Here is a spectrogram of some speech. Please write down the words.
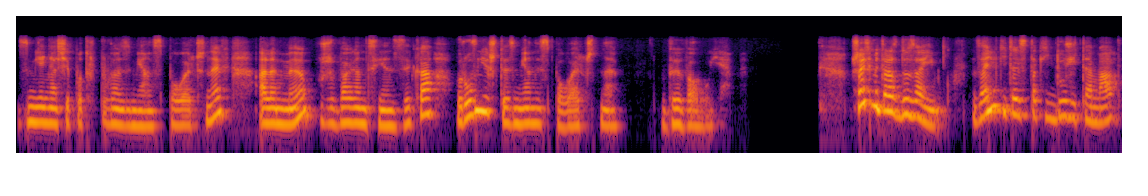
zmienia się pod wpływem zmian społecznych, ale my, używając języka, również te zmiany społeczne wywołujemy. Przejdźmy teraz do zaimków. Zaimki to jest taki duży temat,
